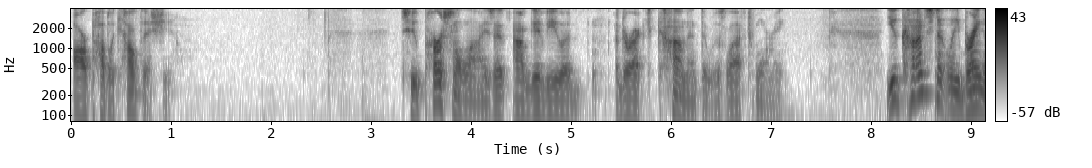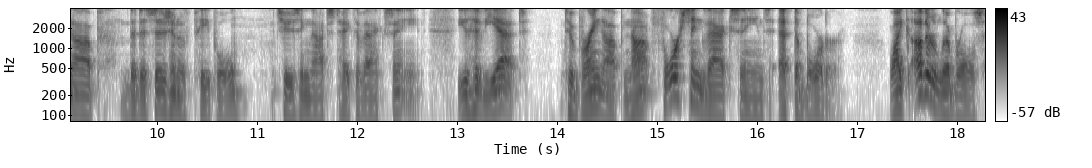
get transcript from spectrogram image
our public health issue. To personalize it, I'll give you a, a direct comment that was left for me. You constantly bring up the decision of people choosing not to take the vaccine. You have yet to bring up not forcing vaccines at the border. Like other liberals,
